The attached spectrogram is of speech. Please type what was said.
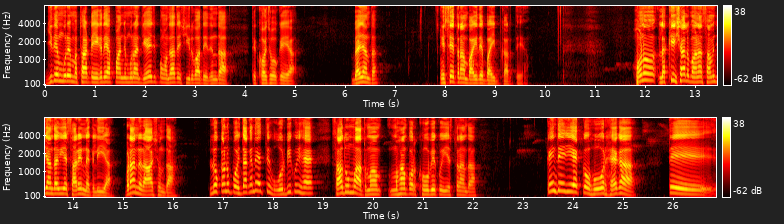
ਜਿਹਦੇ ਮੂਰੇ ਮੱਥਾ ਟੇਕਦੇ ਆ, ਪੰਜ ਮੋਹਰਾਂ ਜੇਜ਼ ਪਾਉਂਦਾ ਤੇ ਆਸ਼ੀਰਵਾਦ ਦੇ ਦਿੰਦਾ ਤੇ ਖੁਸ਼ ਹੋ ਕੇ ਆ, ਬਹਿ ਜਾਂਦਾ। ਇਸੇ ਤਰ੍ਹਾਂ ਬਾਈ ਦੇ ਬਾਈ ਕਰਦੇ ਆ। ਹੁਣ ਲੱਖੀ ਸ਼ਾਹ ਲਵਾਣਾ ਸਮਝ ਜਾਂਦਾ ਵੀ ਇਹ ਸਾਰੇ ਨਕਲੀ ਆ, ਬੜਾ ਨਿਰਾਸ਼ ਹੁੰਦਾ। ਲੋਕਾਂ ਨੂੰ ਪੁੱਛਦਾ, ਕਹਿੰਦੇ ਇੱਥੇ ਹੋਰ ਵੀ ਕੋਈ ਹੈ? ਸਾਧੂ ਮਹਾਤਮਾ, ਮਹਾਂਪੁਰਖ ਹੋਵੇ ਕੋਈ ਇਸ ਤਰ੍ਹਾਂ ਦਾ। ਕਹਿੰਦੇ ਜੀ ਇੱਕ ਹੋਰ ਹੈਗਾ ਤੇ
